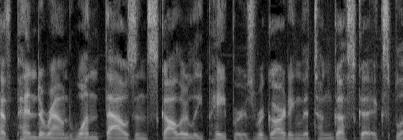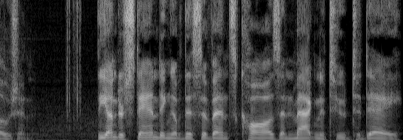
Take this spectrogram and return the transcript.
have penned around 1,000 scholarly papers regarding the Tunguska explosion. The understanding of this event's cause and magnitude today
